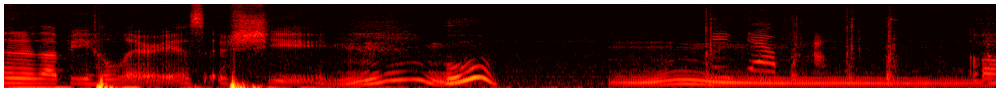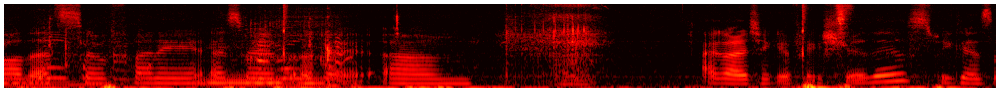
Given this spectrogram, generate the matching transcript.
And that'd be hilarious if she. Mm. Ooh. Mm. Oh, that's so funny. As if, okay, um, I gotta take a picture of this because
